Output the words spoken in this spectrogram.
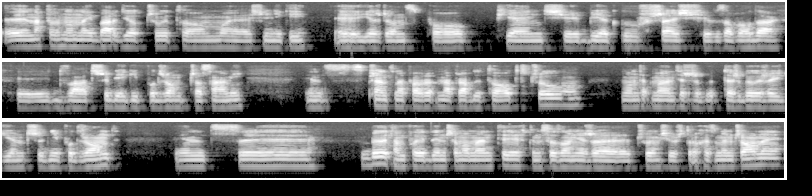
E, Na pewno najbardziej odczuły to moje silniki, e, jeżdżąc po 5 biegów, 6 w zawodach, 2-3 biegi pod rząd czasami, więc sprzęt napra- naprawdę to odczuł. Momenty też, też były, że jeździłem 3 dni pod rząd, więc były tam pojedyncze momenty w tym sezonie, że czułem się już trochę zmęczony,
